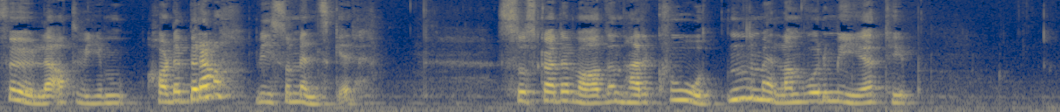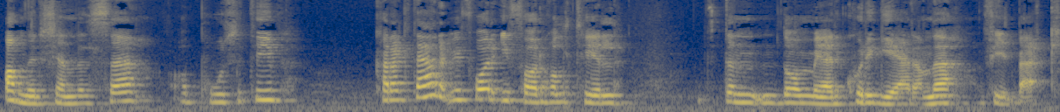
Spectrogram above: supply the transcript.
føle at vi har det bra, vi som mennesker så skal det være den her kvoten mellom hvor mye typ anerkjennelse og positiv karakter vi får i forhold til den da mer korrigerende feedback.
